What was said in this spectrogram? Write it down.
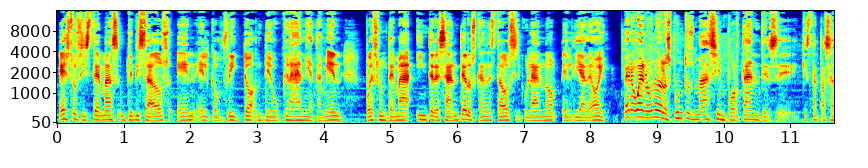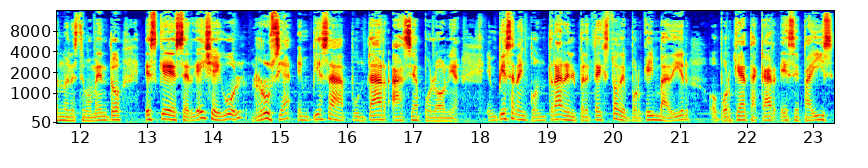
Estos sistemas utilizados en el conflicto de Ucrania. También pues un tema interesante los que han estado circulando el día de hoy. Pero bueno, uno de los puntos más importantes eh, que está pasando en este momento es que Sergei Shoigu, Rusia, empieza a apuntar hacia Polonia. Empiezan a encontrar el pretexto de por qué invadir o por qué atacar ese país.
